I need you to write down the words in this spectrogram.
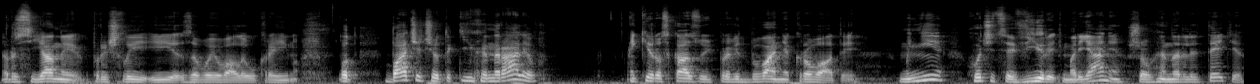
росіяни прийшли і завоювали Україну. От, бачачи таких генералів, які розказують про відбивання кроватей, мені хочеться вірити Мар'яні, що в генералітеті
